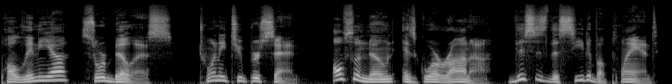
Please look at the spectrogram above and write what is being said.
Paullinia sorbilis, 22%, also known as guarana. This is the seed of a plant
